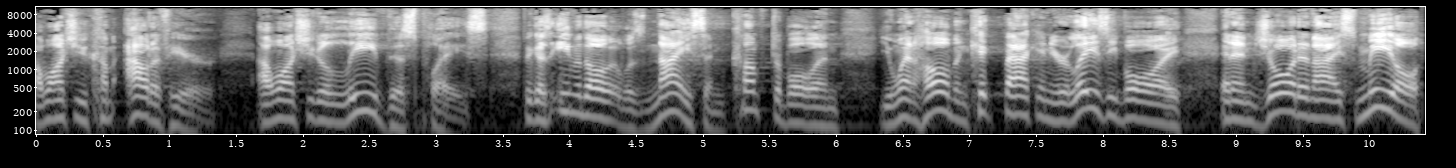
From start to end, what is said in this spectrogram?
I want you to come out of here. I want you to leave this place. Because even though it was nice and comfortable, and you went home and kicked back in your La-Z-Boy and enjoyed a nice meal,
